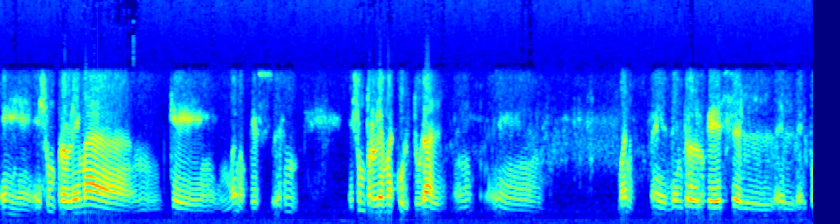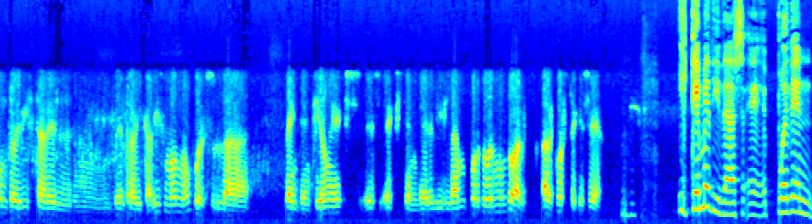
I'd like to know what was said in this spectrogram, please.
Eh, es un problema que bueno que es, es, un, es un problema cultural ¿eh? Eh, bueno eh, dentro de lo que es el, el, punto de vista del, del, radicalismo no pues la, la intención es, es, extender el Islam por todo el mundo al, al coste que sea ¿Y qué medidas pueden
